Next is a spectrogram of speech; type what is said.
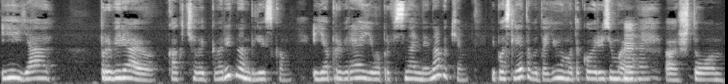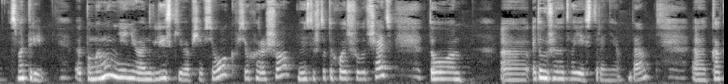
и я проверяю, как человек говорит на английском, и я проверяю его профессиональные навыки, и после этого даю ему такое резюме, uh-huh. что смотри, по моему мнению, английский вообще все ок, все хорошо, но если что-то хочешь улучшать, то э, это уже на твоей стороне, да? Э, как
